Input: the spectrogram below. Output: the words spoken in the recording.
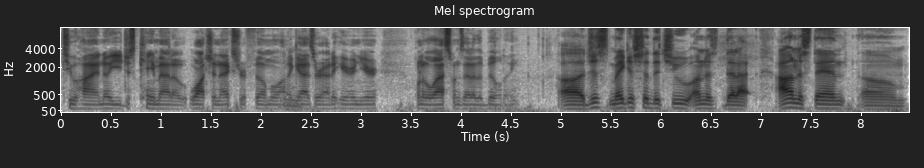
too high? I know you just came out of watching extra film. A lot of guys are out of here, and you're one of the last ones out of the building. Uh, just making sure that you under, that I, I understand um,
